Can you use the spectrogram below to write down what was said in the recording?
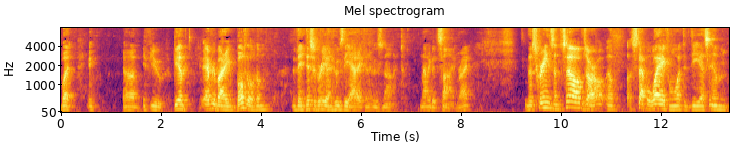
But if, uh, if you give everybody both of them, they disagree on who's the addict and who's not. Not a good sign, right? The screens themselves are a, step away from what the DSM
